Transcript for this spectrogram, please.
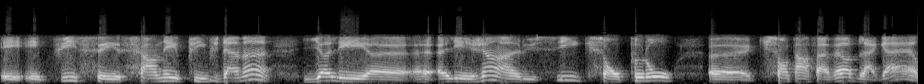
et, et puis c'est c'en est puis évidemment il y a les, les gens en Russie qui sont pro qui sont en faveur de la guerre,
